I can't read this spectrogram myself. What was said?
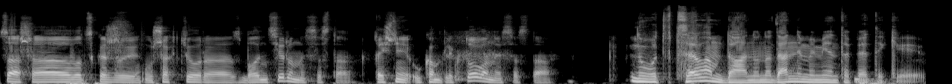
Саша, а вот скажи, у Шахтера сбалансированный состав? Точнее, укомплектованный состав? Ну вот в целом, да, но на данный момент, опять-таки,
